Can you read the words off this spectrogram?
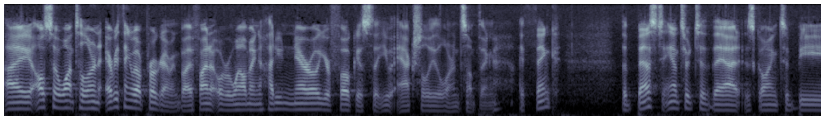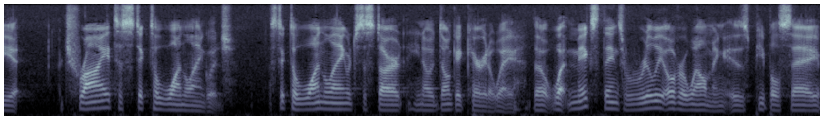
I also want to learn everything about programming, but I find it overwhelming. How do you narrow your focus that you actually learn something? I think the best answer to that is going to be try to stick to one language. Stick to one language to start. You know, don't get carried away. The what makes things really overwhelming is people say,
